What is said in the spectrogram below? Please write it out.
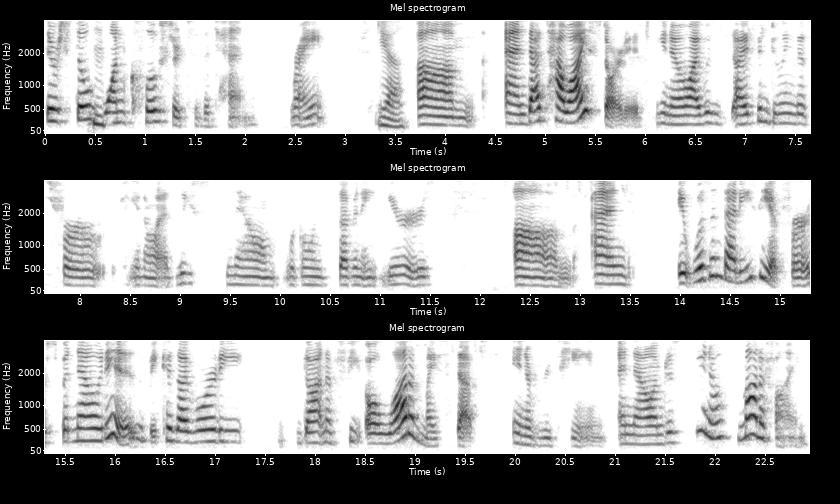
there's still mm-hmm. one closer to the 10, right? Yeah. Um, and that's how I started. You know, I was I've been doing this for you know at least now we're going seven eight years, um, and it wasn't that easy at first, but now it is because I've already gotten a few a lot of my steps in a routine, and now I'm just you know modifying.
